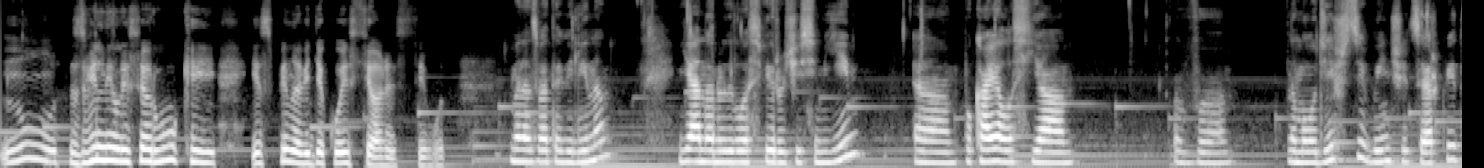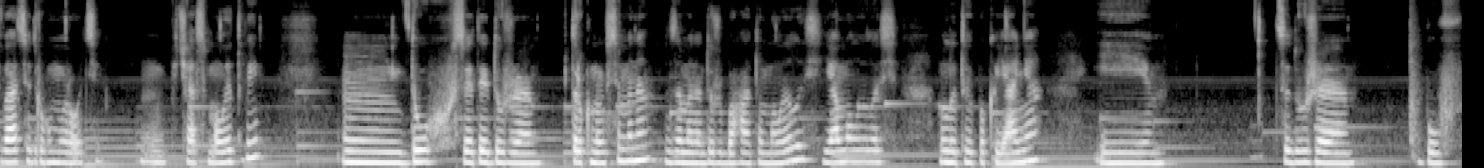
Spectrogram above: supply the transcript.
ну, звільнилися руки і спина від якоїсь тяжесті. От. Мене звати Евеліна. Я народилась в віруючій сім'ї. Е, Покаялась я в, на молодіжці в іншій церкві в 22-му році під час молитви. Дух Святий дуже торкнувся мене. За мене дуже багато молились. Я молилась молитвою покаяння. І це дуже був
